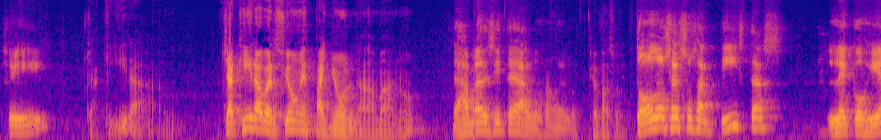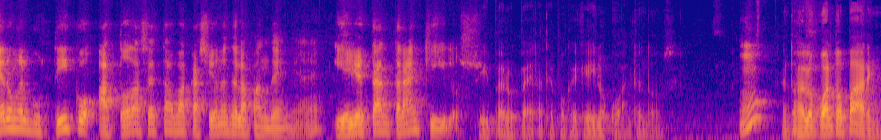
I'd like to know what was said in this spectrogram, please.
Sí. Shakira. Shakira versión español nada más, ¿no? Déjame decirte algo, Ravelo. ¿Qué pasó? Todos esos artistas le cogieron el gustico a todas estas vacaciones de la pandemia, ¿eh? Y ellos están tranquilos. Sí, pero espérate, porque hay que ir los cuartos entonces. ¿Mm? Entonces los cuartos paren.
